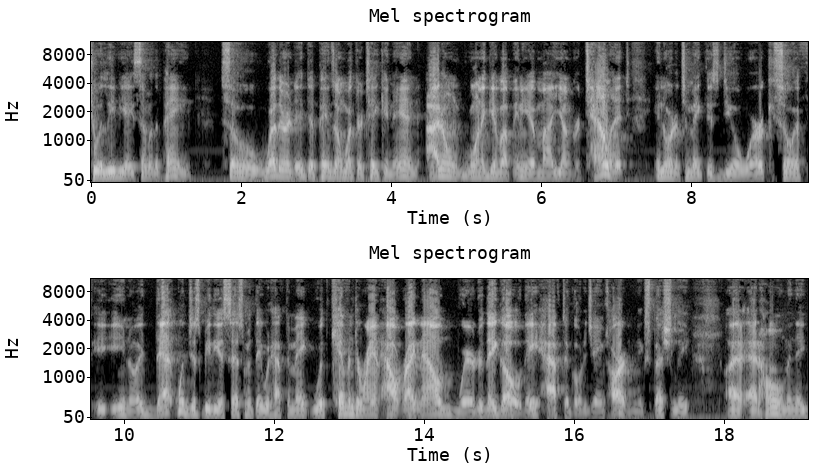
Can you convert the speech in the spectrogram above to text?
To alleviate some of the pain. So whether it depends on what they're taking in, I don't want to give up any of my younger talent in order to make this deal work. So if you know that would just be the assessment they would have to make with Kevin Durant out right now. Where do they go? They have to go to James Harden, especially uh, at home. And they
